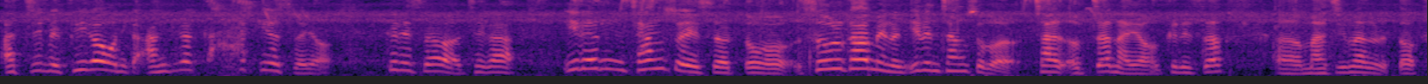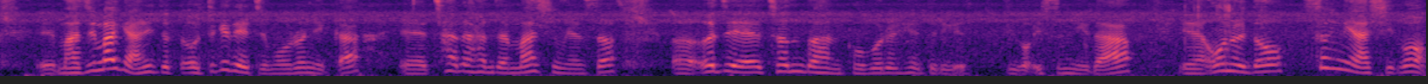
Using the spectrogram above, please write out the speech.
아침에 비가 오니까 안개가 꽉 끼었어요. 그래서 제가 이런 장소에서 또 서울 가면은 이런 장소가 잘 없잖아요. 그래서 어, 마지막으로 또 예, 마지막이 아니죠. 또 어떻게 될지 모르니까 예, 차를 한 잔 마시면서 어, 어제 전도한 보고를 해드리고 있습니다. 예, 오늘도 승리하시고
